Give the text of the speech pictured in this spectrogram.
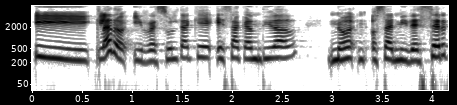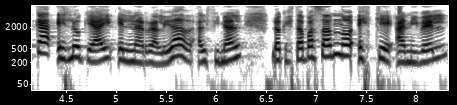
Y claro, y resulta que esa cantidad no, o sea, ni de cerca es lo que hay en la realidad. Al final, lo que está pasando es que a nivel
